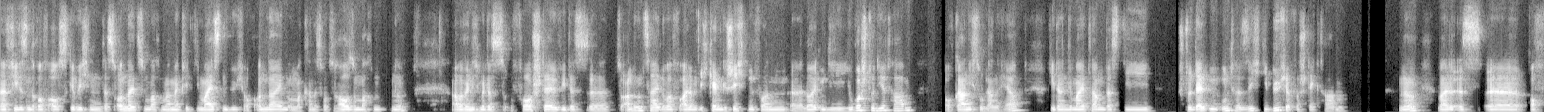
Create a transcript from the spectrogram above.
Äh, viele sind darauf ausgewichen, das online zu machen, weil man kriegt die meisten Bücher auch online und man kann das von zu Hause machen. Ne? Aber wenn ich mir das vorstelle, wie das äh, zu anderen Zeiten war, vor allem, ich kenne Geschichten von äh, Leuten, die Jura studiert haben, auch gar nicht so lange her, die dann gemeint haben, dass die Studenten unter sich die Bücher versteckt haben. Ne? Weil es äh, auf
